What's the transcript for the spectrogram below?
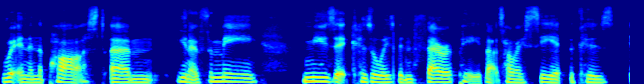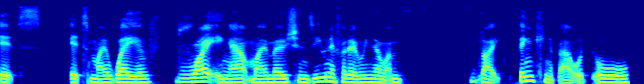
written in the past. Um, you know, for me, music has always been therapy. That's how I see it because it's it's my way of writing out my emotions, even if I don't really know what I'm like thinking about or, or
